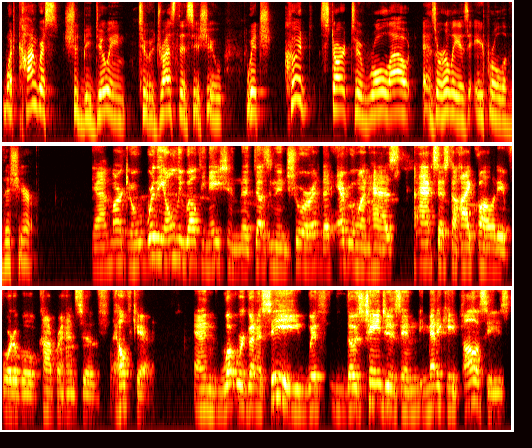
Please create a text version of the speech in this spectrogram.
what Congress should be doing to address this issue, which could start to roll out as early as April of this year? Yeah, Mark, we're the only wealthy nation that doesn't ensure that everyone has access to high quality, affordable, comprehensive health care. And what we're going to see with those changes in Medicaid policies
